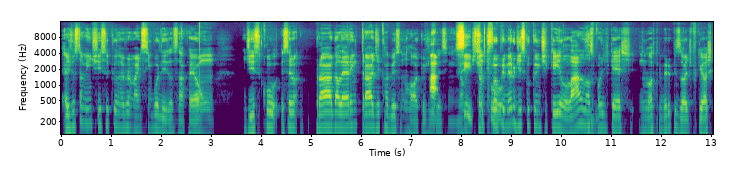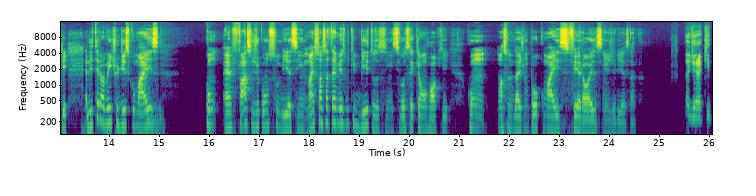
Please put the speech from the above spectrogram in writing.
é justamente isso que o Nevermind simboliza, saca? É um disco pra galera entrar de cabeça no rock, eu diria Ah, assim. sim. Tanto que tipo- foi o primeiro disco que eu indiquei lá no nosso podcast, no nosso primeiro episódio, porque eu acho que é literalmente o disco mais com- é fácil de consumir, assim, mais fácil até mesmo que Beatles, assim, se você quer um rock com uma sonoridade um pouco mais feroz, assim, eu diria, saca? Eu diria que,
